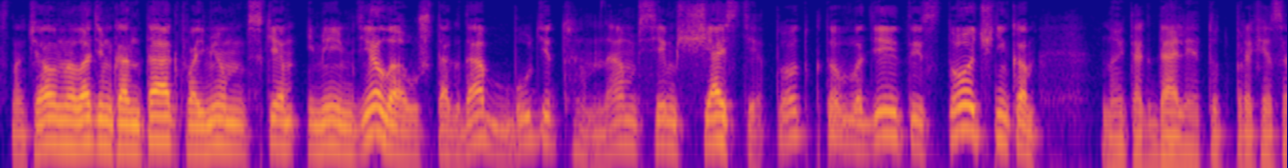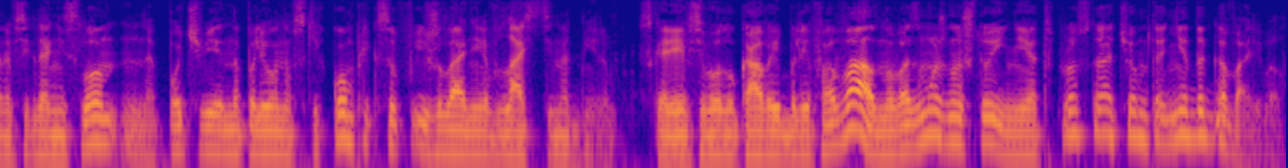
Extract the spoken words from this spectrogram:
Сначала наладим контакт, поймем, с кем имеем дело, а уж тогда будет нам всем счастье. Тот, кто владеет источником, ну и так далее. Тут профессора всегда несло на почве наполеоновских комплексов и желания власти над миром. Скорее всего, лукавый блефовал, но возможно, что и нет, просто о чем-то не договаривал.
